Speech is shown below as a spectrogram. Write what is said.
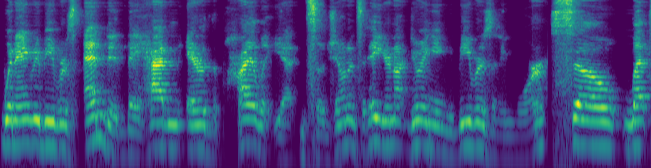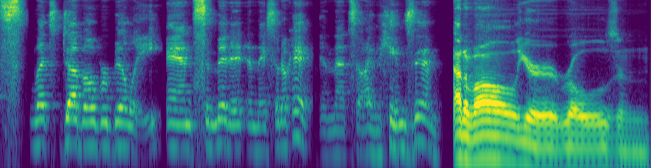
when Angry Beavers ended, they hadn't aired the pilot yet. And so Jhonen said, hey, you're not doing Angry Beavers anymore. So let's, let's dub over Billy and submit it. And they said, okay. And that's how I became Zim. Out of all your roles and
